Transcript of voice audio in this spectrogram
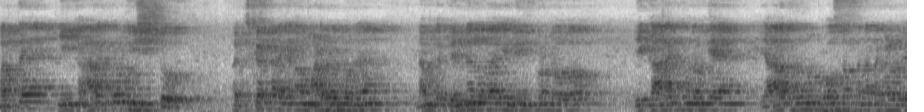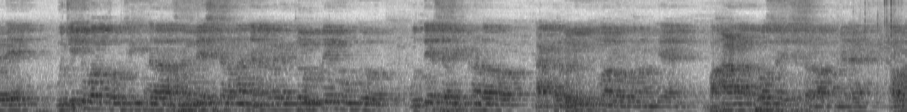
ಮತ್ತೆ ಈ ಕಾರ್ಯಕ್ರಮ ಇಷ್ಟು ಅಚ್ಚುಕಟ್ಟಾಗಿ ನಾವು ಮಾಡಬೇಕು ಅಂದ್ರೆ ನಮ್ಗೆ ಬೆನ್ನೆಲುಬಾಗಿ ನಿಂತ್ಕೊಂಡವರು ಈ ಕಾರ್ಯಕ್ರಮಕ್ಕೆ ಯಾರಾದ್ರೂ ಪ್ರೋತ್ಸಾಹನ ತಗೊಳ್ಬೇಡಿ ಉಚಿತವಾಗಿ ತೋರಿಸಿದ ಸಂದೇಶಗಳನ್ನ ಜನಗಳಿಗೆ ತಲುಪಬೇಕು. ಒಂದು ಉದ್ದೇಶ ಇಟ್ಕೊಂಡವರು ಡಾಕ್ಟರ್ ರವಿಕುಮಾರ್ ಅವರು ನಮಗೆ ಬಹಳ ಪ್ರೋತ್ಸಾಹಿಸಿದರು ಆದಮೇಲೆ ಅವರ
